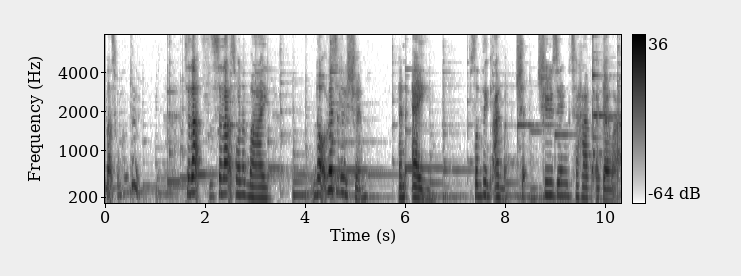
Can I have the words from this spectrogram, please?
that's what I'm to do. So that so that's one of my not a resolution, an aim, something I'm ch- choosing to have a go at,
